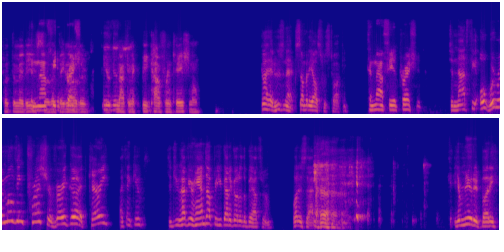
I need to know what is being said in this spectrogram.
Put them at ease so that they know pressure. that you're not gonna be confrontational. Go ahead, who's next? Somebody else was talking. To not feel pressured. To not feel, oh, we're removing pressure. Very good. Carrie, I think you, did you have your hand up or you got to go to the bathroom? What is that? You're muted, buddy.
